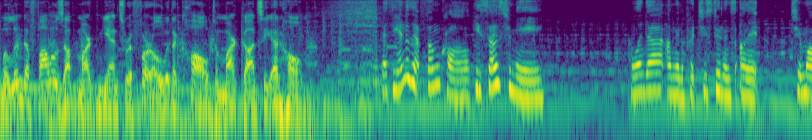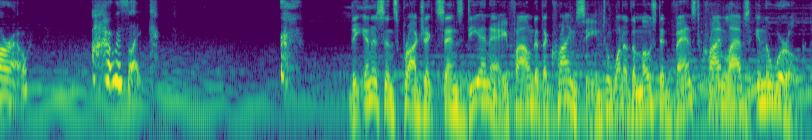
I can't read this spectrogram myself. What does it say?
Melinda follows up Martin Yant's referral with a call to Mark Godsey at home. At the end of that phone call, he says to me, Melinda, I'm going to put two students on it tomorrow. I was like, The Innocence Project sends DNA found at the crime scene to one of the most advanced crime labs in the world,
